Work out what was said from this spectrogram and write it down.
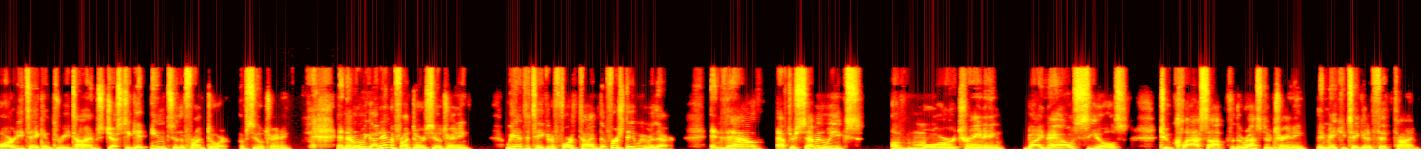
already taken three times just to get into the front door of SEAL training. And then when we got in the front door of SEAL training, we had to take it a fourth time the first day we were there. And now, after seven weeks of more training by now SEALs to class up for the rest of training, they make you take it a fifth time.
